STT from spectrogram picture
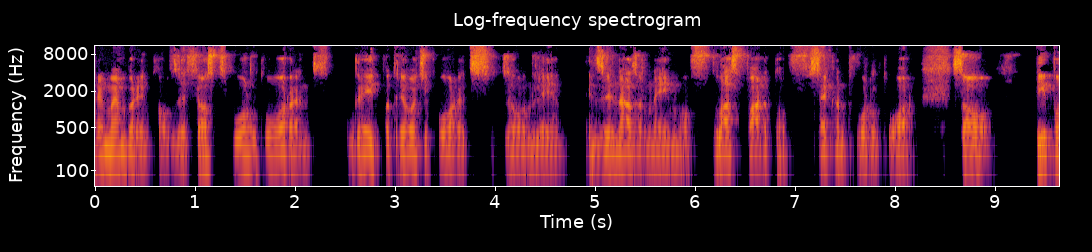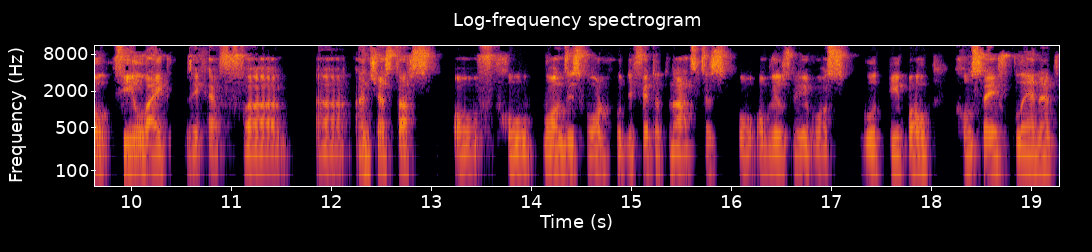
remembering of the First World War and Great Patriotic War. It's the only it's another name of last part of Second World War. So people feel like they have uh, uh, ancestors of who won this war, who defeated Nazis, who obviously was good people, who saved planet,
